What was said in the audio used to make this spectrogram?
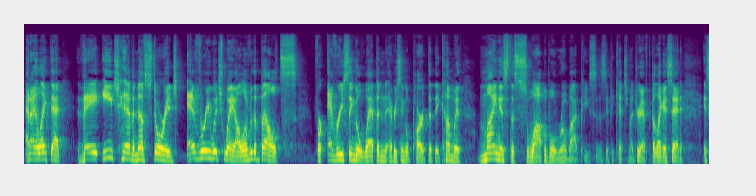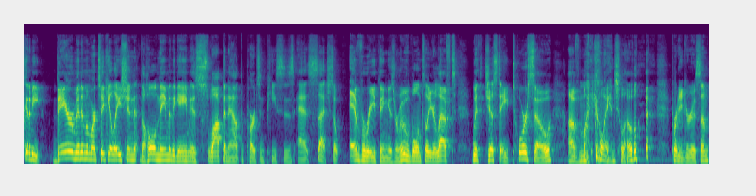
And I like that they each have enough storage every which way all over the belts for every single weapon, every single part that they come with, minus the swappable robot pieces, if you catch my drift. But like I said, it's going to be bare minimum articulation. The whole name of the game is swapping out the parts and pieces as such. So everything is removable until you're left with just a torso of Michelangelo. Pretty gruesome.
